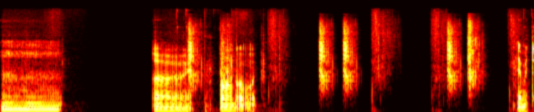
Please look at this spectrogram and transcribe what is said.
Uh, I probably. Damn it.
